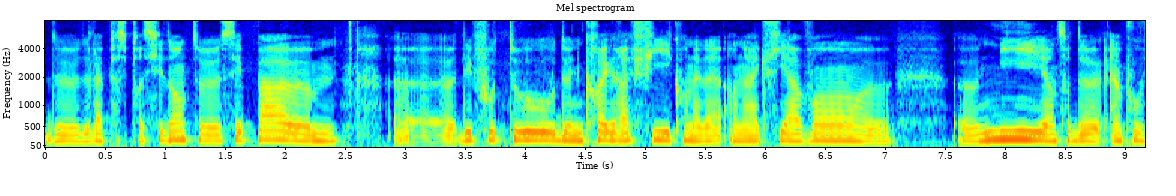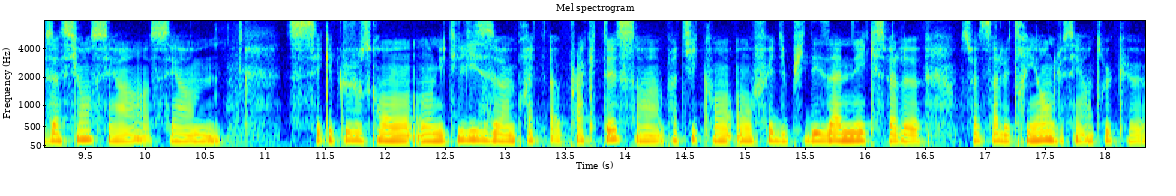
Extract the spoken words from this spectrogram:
de, de, la pièce précédente, euh, c'est pas euh, des photos d'une chorégraphie qu'on a, on a écrit avant, ni une sorte d'improvisation. C'est un, c'est un c'est quelque chose qu'on utilise, un practice, un pratique qu'on on fait depuis des années qui s'appelle ça le triangle. C'est un truc, euh,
